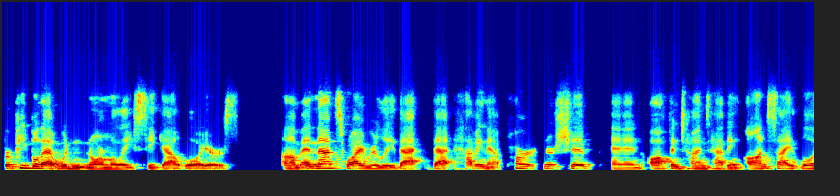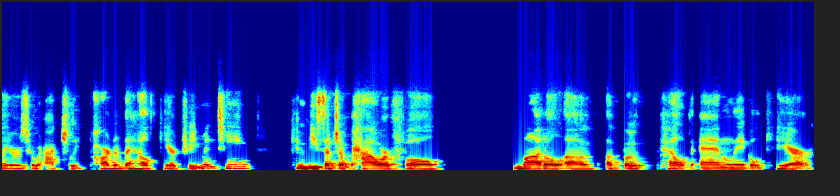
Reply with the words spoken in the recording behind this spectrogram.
for people that wouldn't normally seek out lawyers. Um, and that's why really that that having that partnership and oftentimes having on-site lawyers who are actually part of the healthcare treatment team can be such a powerful model of, of both health and legal care.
